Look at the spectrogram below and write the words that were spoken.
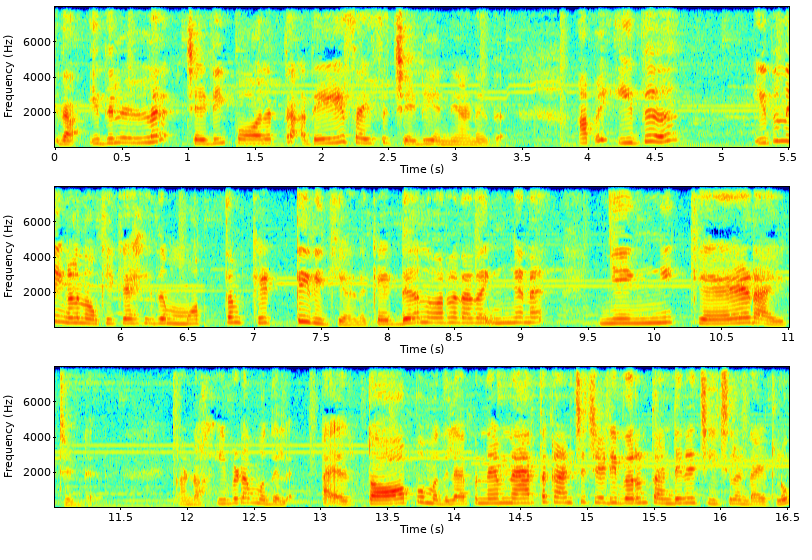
ഇതാ ഇതിലുള്ള ചെടി പോലത്തെ അതേ സൈസ് ചെടി തന്നെയാണ് ഇത്. അപ്പം ഇത് ഇത് നിങ്ങൾ നോക്കിക്കേ ഇത് മൊത്തം കെട്ടിരിക്കുകയാണ്. കെട്ടുക എന്ന് പറഞ്ഞത് അത് ഇങ്ങനെ ഞെങ്ങി കേടായിട്ടുണ്ട്. കണ്ടോ? ഇവിടെ മുതൽ ടോപ്പ് മുതൽ അപ്പം ഞാൻ നേരത്തെ കാണിച്ച ചെടി വെറും തണ്ടിനെ ചീച്ചിലുണ്ടായിട്ടുള്ളൂ.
